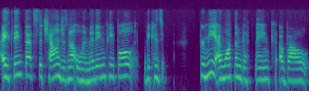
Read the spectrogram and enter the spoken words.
I think that's the challenge is not limiting people because for me, I want them to think about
